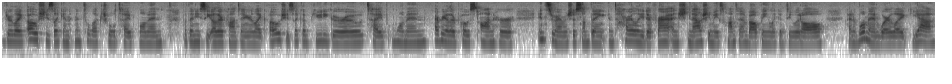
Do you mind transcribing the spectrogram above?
you're like, oh, she's like an intellectual type woman. But then you see other content, you're like, oh, she's like a beauty guru type woman. Every other post on her Instagram is just something entirely different. And she, now she makes content about being like a do it all kind of woman, where like, yeah,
